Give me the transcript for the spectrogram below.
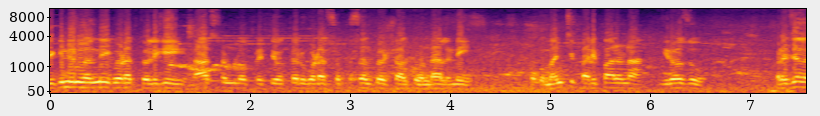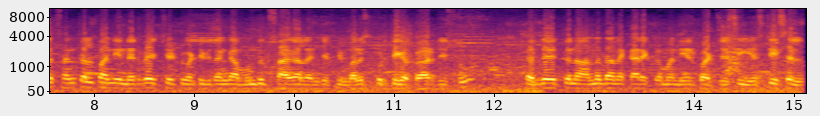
విఘ్నులన్నీ కూడా తొలగి రాష్ట్రంలో ప్రతి ఒక్కరు కూడా సుఖ సంతోషాలతో ఉండాలని ఒక మంచి పరిపాలన ఈరోజు ప్రజల సంకల్పాన్ని నెరవేర్చేటువంటి విధంగా ముందుకు సాగాలని చెప్పి మనస్ఫూర్తిగా ప్రార్థిస్తూ పెద్ద ఎత్తున అన్నదాన కార్యక్రమాన్ని ఏర్పాటు చేసి ఎస్టీసెల్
